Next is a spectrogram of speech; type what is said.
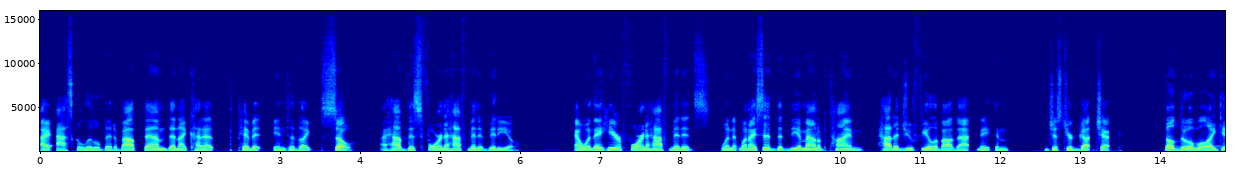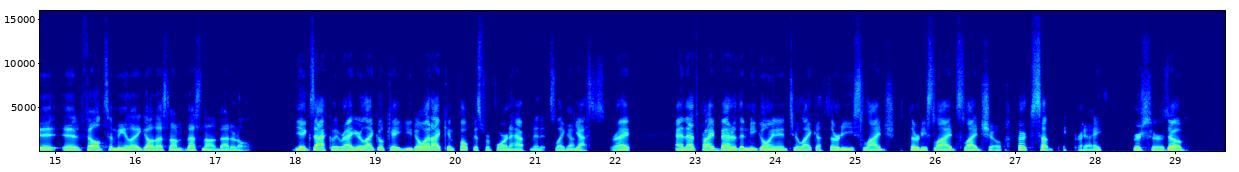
I ask a little bit about them, then I kind of pivot into like, so I have this four and a half minute video. And when they hear four and a half minutes, when when I said that the amount of time, how did you feel about that, Nathan? Just your gut check. Felt doable. Like it, it felt to me like, oh, that's not that's not bad at all. Yeah, exactly. Right. You're like, okay, you know what? I can focus for four and a half minutes. Like, Yeah. yes. Right. And that's probably better than me going into like a 30 slide, 30 slide slideshow or something. Right. For sure. So,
